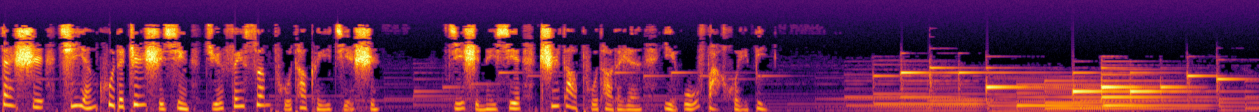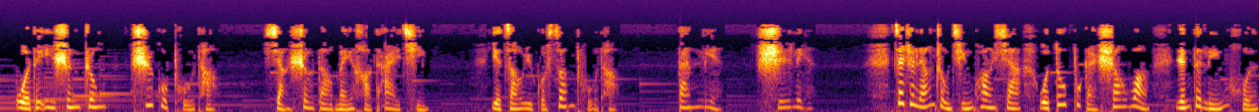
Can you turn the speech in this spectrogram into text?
但是其严酷的真实性绝非酸葡萄可以解释，即使那些吃到葡萄的人也无法回避。我的一生中吃过葡萄，享受到美好的爱情，也遭遇过酸葡萄，单恋、失恋。在这两种情况下，我都不敢奢望人的灵魂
